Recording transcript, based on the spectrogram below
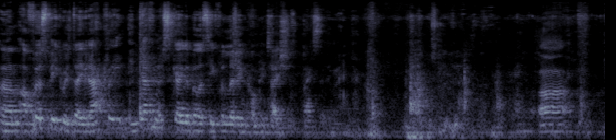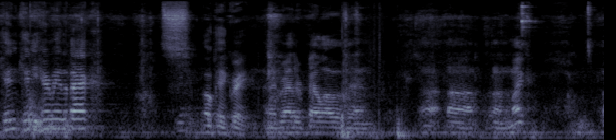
Um, our first speaker is David Ackley, Indefinite Scalability for Living Computation. Thanks, David. Uh, can, can you hear me in the back? Okay, great. I'd rather bellow than uh, uh, on the mic.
